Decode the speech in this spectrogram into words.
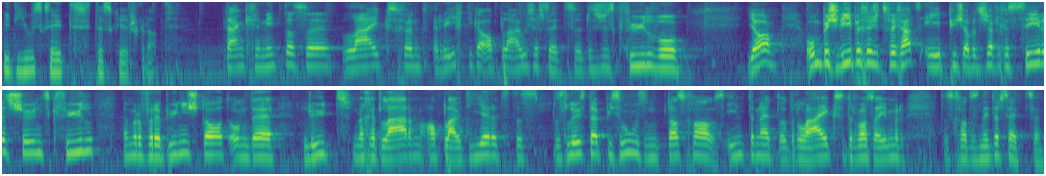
Wie die aussieht, das hörst du gerade. Denke nicht, dass äh, Likes richtigen Applaus ersetzen können. Das ist ein Gefühl, das ja, unbeschreiblich ist jetzt vielleicht auch episch, aber es ist einfach ein sehr schönes Gefühl, wenn man auf einer Bühne steht und äh, Leute machen Lärm, applaudieren. Das, das löst etwas aus und das kann das Internet oder Likes oder was auch immer, das kann das nicht ersetzen.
